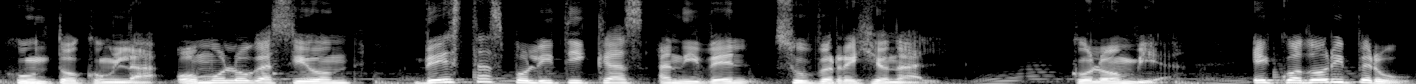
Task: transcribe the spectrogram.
junto con la homologación de estas políticas a nivel subregional. Colombia, Ecuador y Perú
